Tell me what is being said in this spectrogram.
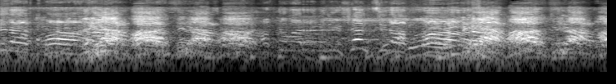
Zindabad! Zindabad! Zindabad! October Revolution Zindabad! Zindabad! Zindabad!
